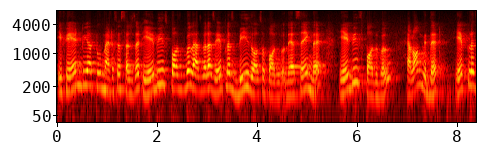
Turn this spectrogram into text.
if A and B are two matrices such that AB is possible as well as A plus B is also possible. They are saying that AB is possible along with that A plus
